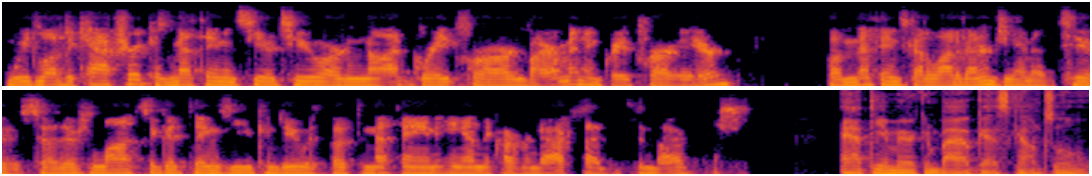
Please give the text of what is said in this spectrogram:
We'd love to capture it because methane and CO2 are not great for our environment and great for our air. But methane's got a lot of energy in it too. So there's lots of good things you can do with both the methane and the carbon dioxide that's in biogas at the American Biogas Council,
